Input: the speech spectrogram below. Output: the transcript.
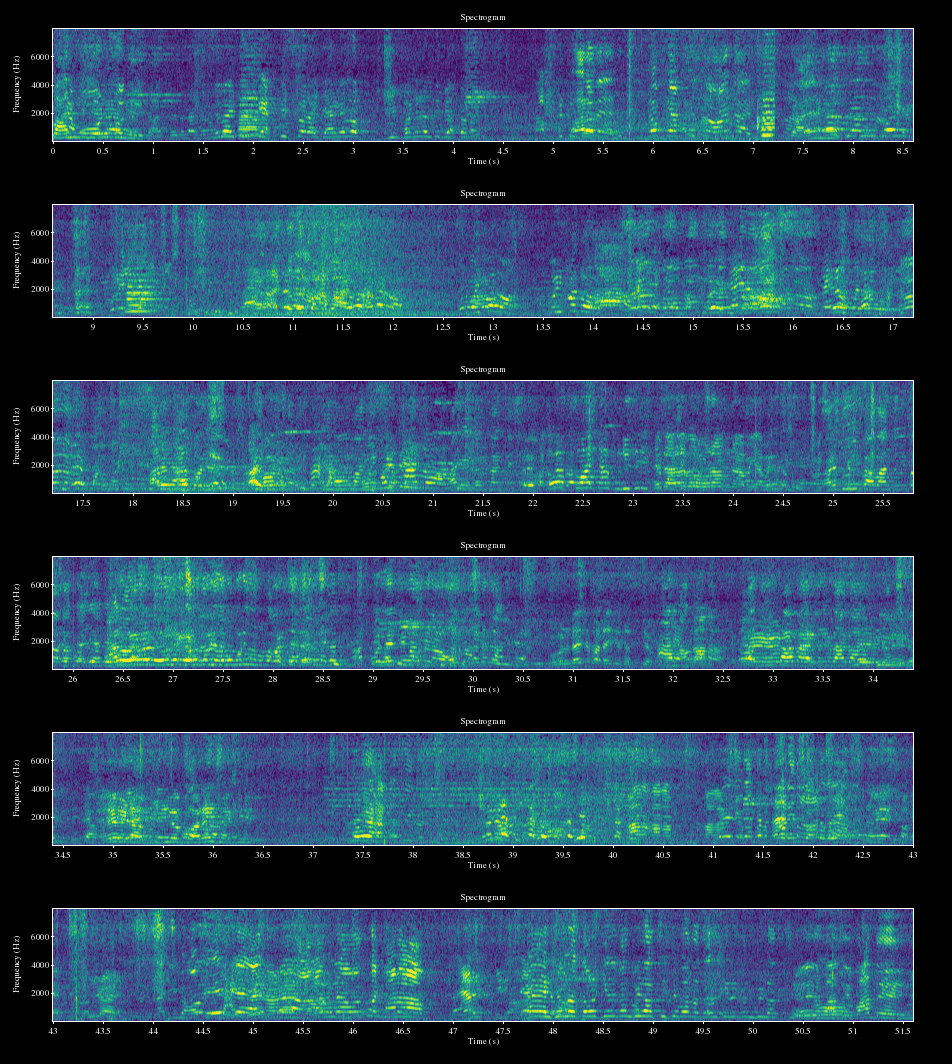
ভাই তুই প্র্যাকটিস করাই যা গেল কি ফাইনাল তুই ব্যথা পাই ভিডিও করে সাকি না না এই শোনো তোমার কীরকম ফিল হচ্ছে একটু বলো তোমার কীরকম ফিল হচ্ছে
